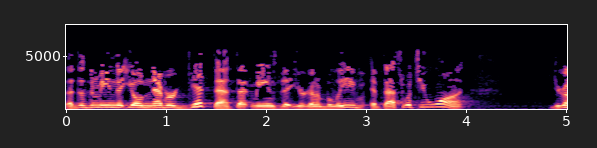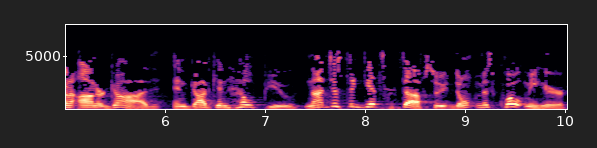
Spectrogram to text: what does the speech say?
That doesn't mean that you'll never get that. That means that you're going to believe if that's what you want, you're going to honor God, and God can help you, not just to get stuff, so don't misquote me here.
